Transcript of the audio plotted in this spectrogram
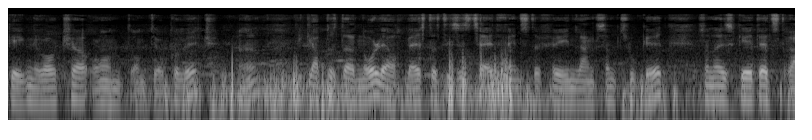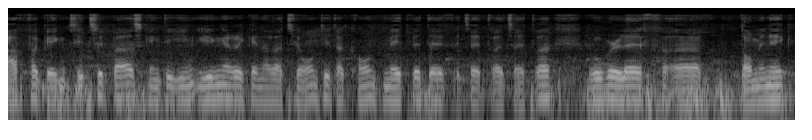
gegen Roger und, und Djokovic. Ich glaube, dass der Nolle auch weiß, dass dieses Zeitfenster für ihn langsam zugeht, sondern es geht jetzt Rafa gegen Tsitsipas, gegen die jüngere Generation, die da kommt, Medvedev etc. etc., Rublev, äh, Dominik,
